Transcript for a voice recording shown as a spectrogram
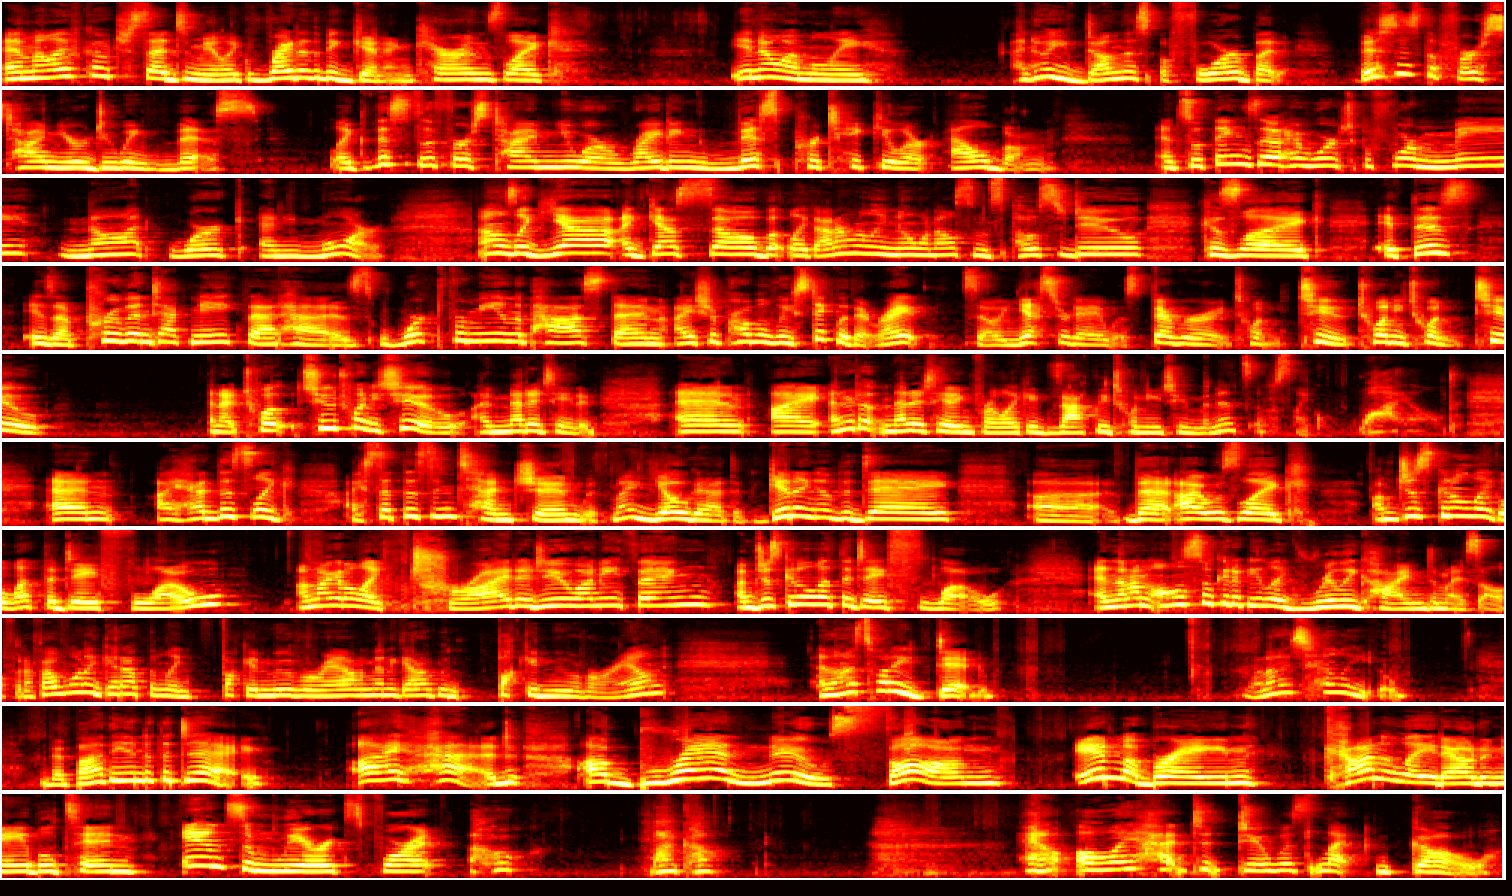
And my life coach said to me, like right at the beginning, Karen's like, you know, Emily, I know you've done this before, but this is the first time you're doing this. Like, this is the first time you are writing this particular album. And so things that have worked before may not work anymore. I was like, yeah, I guess so, but like I don't really know what else I'm supposed to do cuz like if this is a proven technique that has worked for me in the past, then I should probably stick with it, right? So yesterday was February 22, 2022. And at 222, I meditated. And I ended up meditating for like exactly 22 minutes. It was like wild. And I had this like, I set this intention with my yoga at the beginning of the day uh, that I was like, I'm just gonna like let the day flow. I'm not gonna like try to do anything. I'm just gonna let the day flow. And then I'm also gonna be like really kind to myself. And if I wanna get up and like fucking move around, I'm gonna get up and fucking move around. And that's what I did. When I tell you that by the end of the day, I had a brand new song in my brain, kind of laid out in Ableton, and some lyrics for it. Oh my god. And all I had to do was let go.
